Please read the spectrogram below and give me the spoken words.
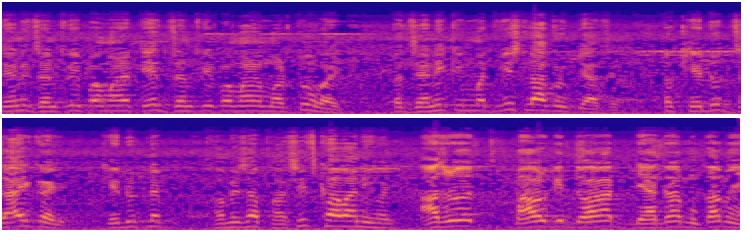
તેની જંત્રી પ્રમાણે, તે જ જંત્રી પ્રમાણે મળતું હોય, તો જેની કિંમત વીસ લાખ રૂપિયા છે. તો ખેડૂત જાય ગઈ, ખેડૂતને હંમેશા ફાંસી જ ખાવાની હોય. આજરોજ પાવર ગ્રીડ દ્વારા ડ્યાદરા મુકામે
